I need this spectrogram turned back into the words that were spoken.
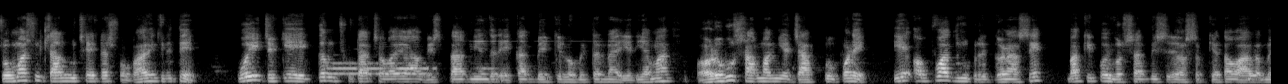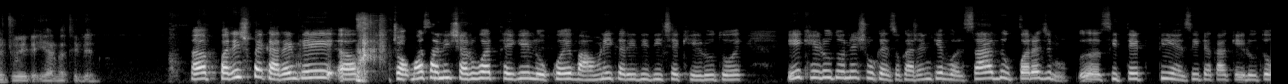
ચોમાસું ચાલુ છે એટલે સ્વાભાવિક રીતે કોઈ જગ્યાએ એકદમ છૂટાછવાયા વિસ્તારની અંદર એકાદ બે કિલોમીટરના એરિયામાં હળવું સામાન્ય ઝાપટું પડે એ અપવાદરૂપ ગણાશે. બાકી કોઈ વરસાદની શક્યતાઓ હાલ અમે જોઈ રહ્યા નથી બેન. પરેશભાઈ, કારણ કે ચોમાસાની શરૂઆત થઈ ગઈ, લોકોએ વાવણી કરી દીધી છે ખેડૂતોએ. એ ખેડૂતોને શું કહેશો? કારણ કે વરસાદ ઉપર જ સિત્તેરથી એસી ટકા ખેડૂતો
